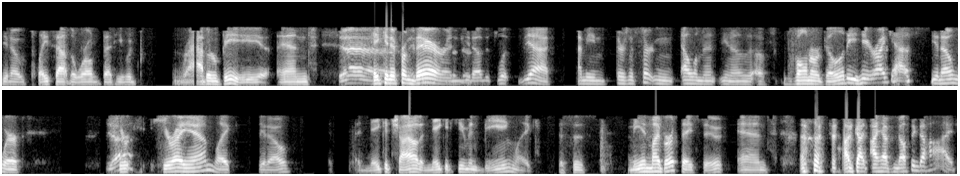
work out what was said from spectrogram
you know place out in the world that he would rather be, and yeah, taking it from there. And you know, this yeah, I mean, there's a certain element you know of vulnerability here, I guess. You know, where yeah, here, here I am, like you know, a naked child, a naked human being, like this is me in my birthday suit and I've got I have nothing to hide.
